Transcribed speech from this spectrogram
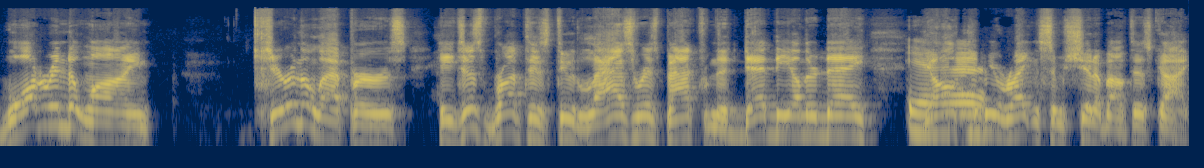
water into wine, curing the lepers. He just brought this dude Lazarus back from the dead the other day. Yeah. Y'all could be writing some shit about this guy.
